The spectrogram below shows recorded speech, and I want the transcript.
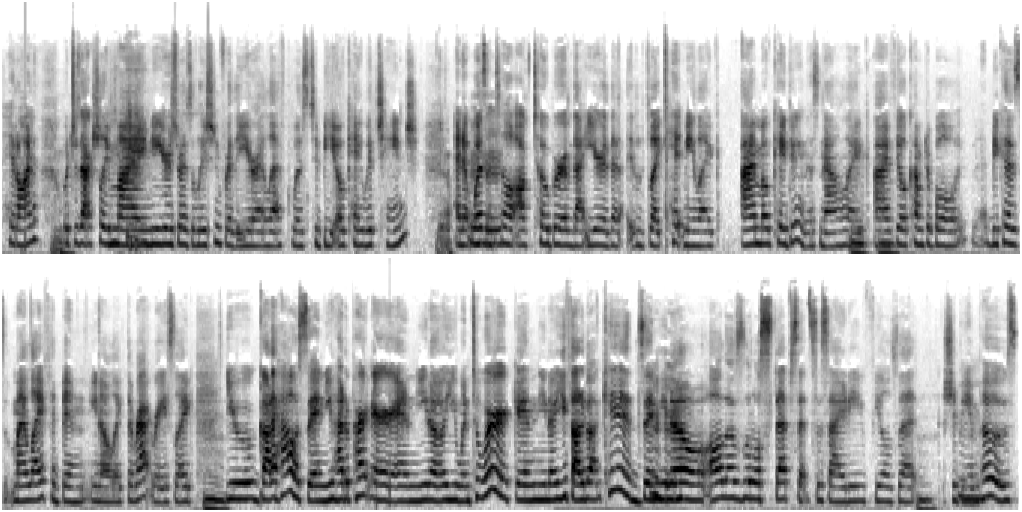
hit on, mm-hmm. which is actually my New Year's resolution for the year I left was to be okay with change. Yeah. And it wasn't mm-hmm. until October of that year that it like hit me like I'm okay doing this now. Like I mm-hmm. feel comfortable because my life had been, you know, like the rat race. Like mm. you got a house and you had a partner and you know you went to work and you know you thought about kids and you mm-hmm. know all those little steps that society feels that mm. should be mm-hmm. imposed.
